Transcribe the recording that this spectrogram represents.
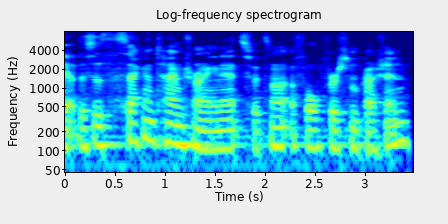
yeah, this is the second time trying it, so it's not a full first impression.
